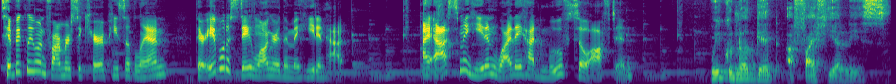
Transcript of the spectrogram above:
Typically, when farmers secure a piece of land, they're able to stay longer than Muhidin had. I asked Muhidin why they had moved so often we could not get a five year lease.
